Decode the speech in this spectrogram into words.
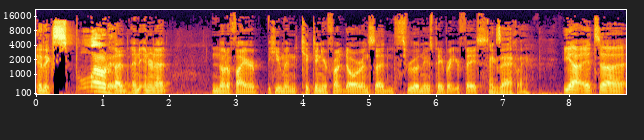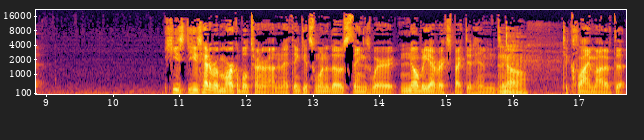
it exploded. An internet notifier human kicked in your front door and said, threw a newspaper at your face. exactly. Yeah, it's uh he's he's had a remarkable turnaround and I think it's one of those things where nobody ever expected him to No. to climb out of the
